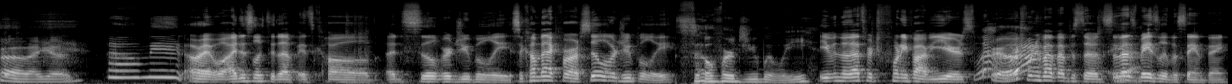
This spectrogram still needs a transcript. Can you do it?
oh my god. Oh man. All right, well, I just looked it up. It's called a silver jubilee. So come back for our silver jubilee. Silver Jubilee. Even though that's for 25 years, well, Yeah. or 25 episodes, so that's basically the same thing.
